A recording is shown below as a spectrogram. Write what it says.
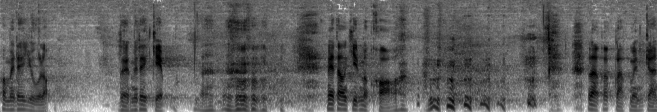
ก็ไม่ได้อยู่หรอกเลยไม่ได้เก็บนะไม่ต้องคิดมาขอ เราก็กลับเหมือนกัน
